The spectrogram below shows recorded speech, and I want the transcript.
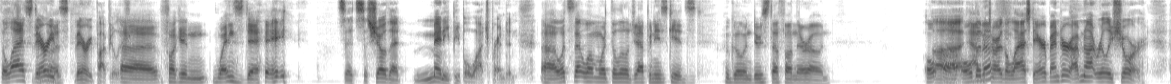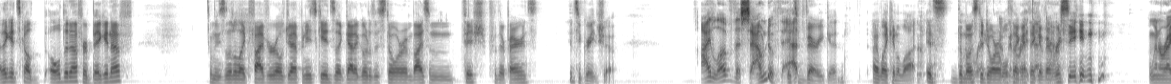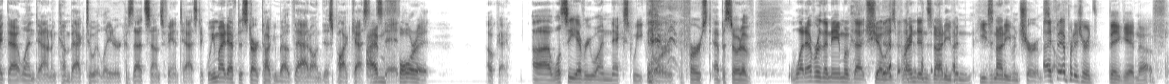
the last Very of us. very popular. show. Uh, fucking Wednesday. It's, it's a show that many people watch, Brendan. Uh, what's that one with the little Japanese kids who go and do stuff on their own? O- uh, Uh, old Avatar: enough? The Last Airbender. I'm not really sure. I think it's called old enough or big enough. And these little like five year old Japanese kids like got to go to the store and buy some fish for their parents. It's a great show. I love the sound of that. It's very good. I like it a lot. It's the most write- adorable thing I think I've ever seen. I'm going to write that one down and come back to it later because that sounds fantastic. We might have to start talking about that on this podcast I'm instead. for it. okay. Uh, we'll see everyone next week for the first episode of whatever the name of that show is. Brendan's not even, he's not even sure I himself. th- I'm pretty sure it's big enough.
